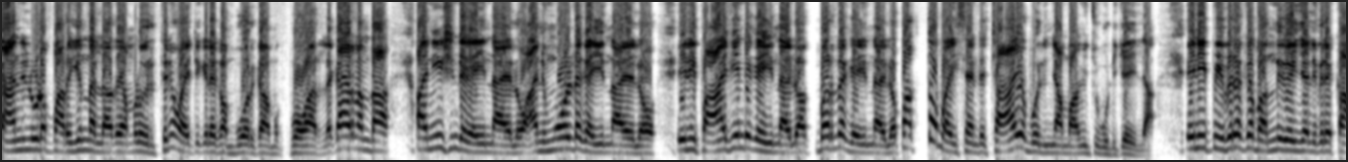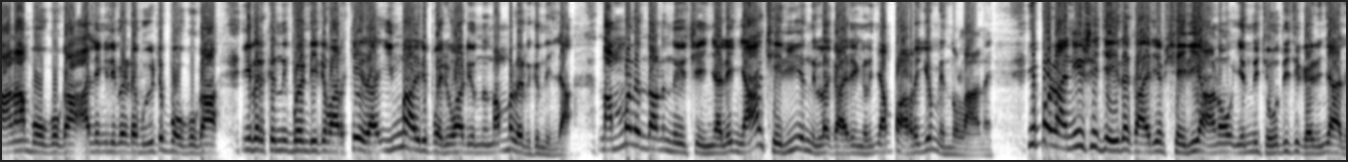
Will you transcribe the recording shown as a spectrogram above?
ചാനലിലൂടെ പറയുന്നല്ലാതെ നമ്മൾ ഒരുത്തിനുമായിട്ട് ഇങ്ങനെ കമ്പ് ഓർക്കാൻ പോകാറില്ല. കാരണം എന്താ? അനീഷിന്റെ കയ്യിൽ നിന്നായാലോ അനുമോളുടെ കയ്യിൽ നിന്നായാലോ ഇനി ഭാര്യന്റെ കയ്യിൽ നിന്നായാലോ അക്ബറിന്റെ കയ്യിൽ നിന്നായാലോ പത്ത് പൈസന്റെ ചായ പോലും ഞാൻ വാങ്ങിച്ചു കുടിക്കുകയില്ല ഇനിയിപ്പോ ഇവരൊക്കെ വന്നു കഴിഞ്ഞാൽ ഇവരെ കാണാൻ പോകുക അല്ലെങ്കിൽ ഇവരുടെ വീട്ടിൽ പോകുക ഇവർക്ക് വേണ്ടിയിട്ട് വർക്ക് ചെയ്ത ഇമ്മാതിരി പരിപാടിയൊന്നും നമ്മൾ എടുക്കുന്നില്ല. നമ്മൾ എന്താണെന്ന് വെച്ച് കഴിഞ്ഞാൽ ഞാൻ ശരിയെന്നുള്ള കാര്യങ്ങൾ ഞാൻ പറയും എന്നുള്ളതാണ്. ഇപ്പോൾ അനീഷ് ചെയ്ത കാര്യം ശരിയാണോ എന്ന് ചോദിച്ചു കഴിഞ്ഞാൽ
